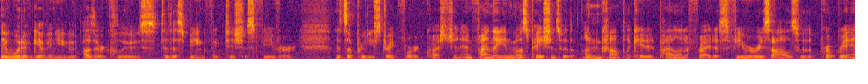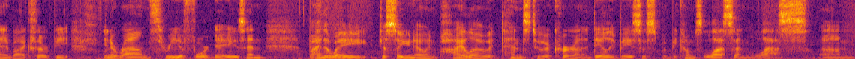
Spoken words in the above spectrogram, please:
they would have given you other clues to this being fictitious fever. That's a pretty straightforward question. And finally, in most patients with uncomplicated pyelonephritis, fever resolves with appropriate antibiotic therapy in around three to four days. And by the way, just so you know, in pylo, it tends to occur on a daily basis but becomes less and less. Um,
